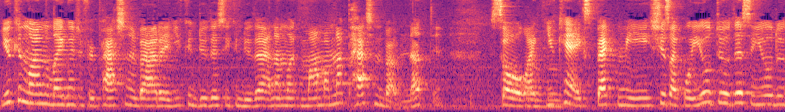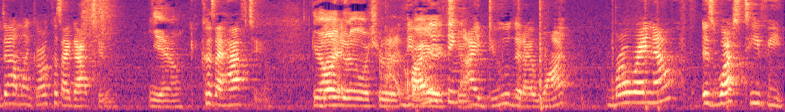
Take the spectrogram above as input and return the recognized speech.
you can learn the language if you're passionate about it. You can do this, you can do that," and I'm like, "Mom, I'm not passionate about nothing." So like Mm-hmm. you can't expect me. She's like, "Well, you'll do this and you'll do that." I'm like, "Girl, because I got to, yeah, because I have to." you're But only doing what you're uh, The only thing to. I do that I want, bro, right now is watch TV,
